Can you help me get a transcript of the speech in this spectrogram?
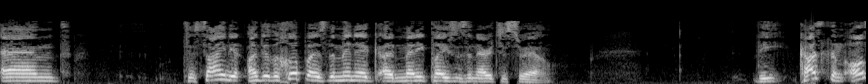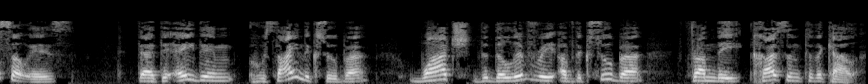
and to sign it under the chuppah is the minig in many places in Eretz Yisrael. The custom also is that the Adim who sign the ksuba watch the delivery of the ksuba from the chazan to the kala,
